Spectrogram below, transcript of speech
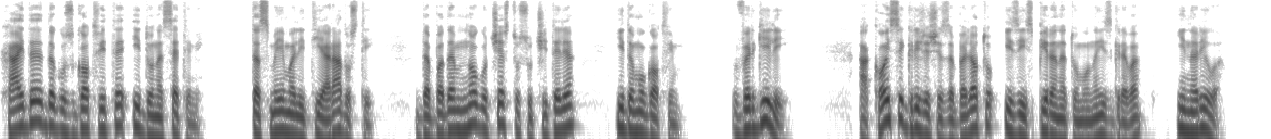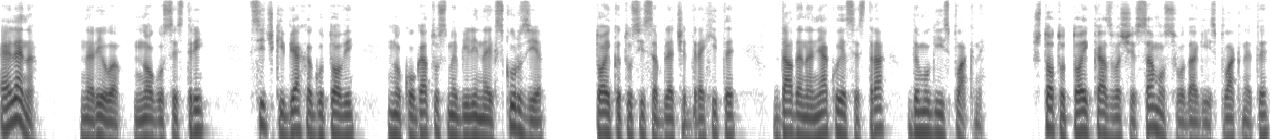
хайде да го сготвите и донесете ми. Та сме имали тия радости, да бъдем много често с учителя и да му готвим. Вергилий. А кой се грижеше за белето и за изпирането му на изгрева и на Рила? Елена. На Рила много сестри, всички бяха готови, но когато сме били на екскурзия, той като си съблече дрехите, даде на някоя сестра да му ги изплакне. Щото той казваше само с вода ги изплакнете,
